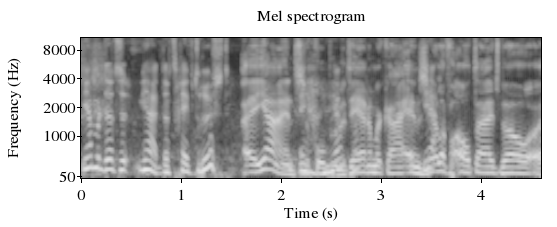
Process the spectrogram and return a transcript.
ja, maar dat, ja, dat geeft rust. Ja, en het is complementair aan elkaar. En zelf altijd wel,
